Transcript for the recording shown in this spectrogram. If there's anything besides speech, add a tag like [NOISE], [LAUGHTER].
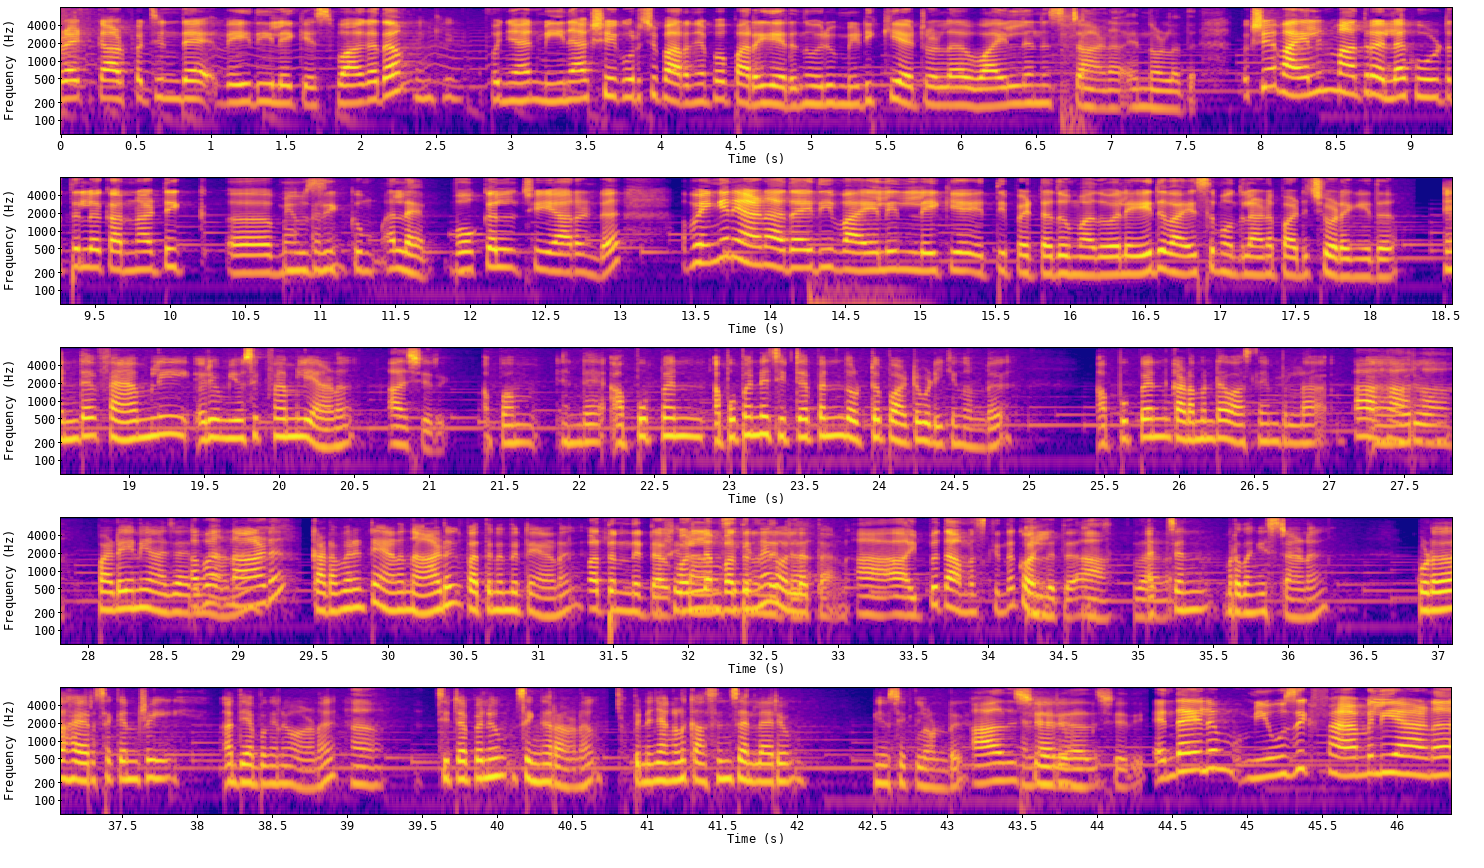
Red കാർപ്പറ്റിന്റെ വേദിയിലേക്ക് സ്വാഗതം. അപ്പൊ ഞാൻ മീനാക്ഷിയെ കുറിച്ച് പറഞ്ഞപ്പോൾ പറയുമായിരുന്നു ഒരു മിടുക്കിയായിട്ടുള്ള വയലിനിസ്റ്റ് ആണ് എന്നുള്ളത്. പക്ഷേ വയലിൻ മാത്രമല്ല കൂട്ടത്തിൽ കർണാട്ടിക് മ്യൂസിക്കും അല്ലെ വോക്കൽ ചെയ്യാറുണ്ട്. അപ്പൊ എങ്ങനെയാണ് അതായത് ഈ വയലിനിലേക്ക് എത്തിപ്പെട്ടതും അതുപോലെ ഏത് വയസ്സ് മുതലാണ് പഠിച്ചു തുടങ്ങിയത്? എന്റെ ഫാമിലി ഒരു മ്യൂസിക് ഫാമിലിയാണ്. ആ ശരി. അപ്പം എന്റെ അപ്പൂപ്പൻ അപ്പൂപ്പന്റെ ചിറ്റപ്പൻ തൊട്ട് പാട്ട് പഠിക്കുന്നുണ്ട്. അപ്പൂപ്പൻ കടമന്റെ വാസ്തവൻ പിള്ള ഒരു പടയണി ആചാരം നാട്? കടമനട്ടയാണ് നാട് പത്തനംതിട്ടയാണ്. പത്തനംതിട്ട കൊല്ലം പത്തനംതിട്ട. കൊല്ലത്താണ്. ഇപ്പൊ താമസിക്കുന്ന കൊല്ലത്ത്. അച്ഛൻ മൃദംഗിസ്റ്റാണ് കൂടാതെ ഹയർ സെക്കൻഡറി അധ്യാപകനുമാണ്. ചിറ്റപ്പനും സിംഗറാണ്. പിന്നെ ഞങ്ങൾ കസിൻസ് എല്ലാവരും മ്യൂസിക്കിലുണ്ട് അത് ശരി അത് ശരി. എന്തായാലും മ്യൂസിക് ഫാമിലിയാണ്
